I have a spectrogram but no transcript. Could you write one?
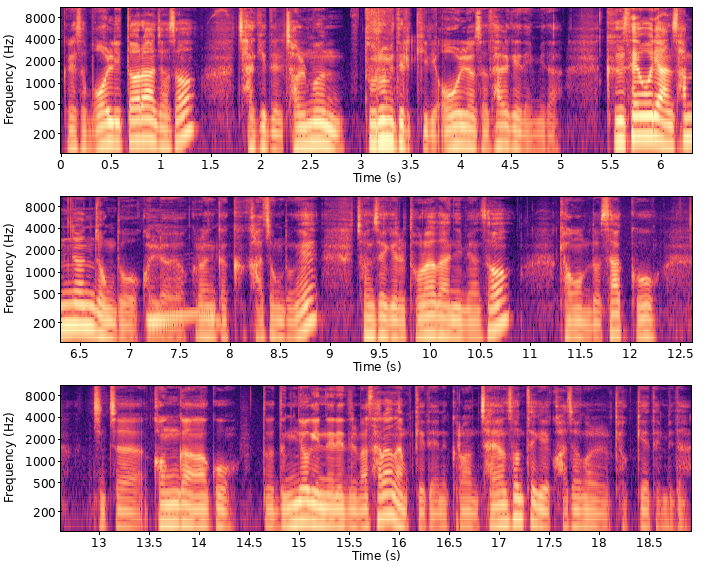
그래서 멀리 떨어져서 자기들 젊은 두루미들끼리 어울려서 살게 됩니다. 그 세월이 한 3년 정도 걸려요. 그러니까 그 과정 동에 전 세계를 돌아다니면서 경험도 쌓고 진짜 건강하고 또 능력 있는 애들만 살아남게 되는 그런 자연 선택의 과정을 겪게 됩니다.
